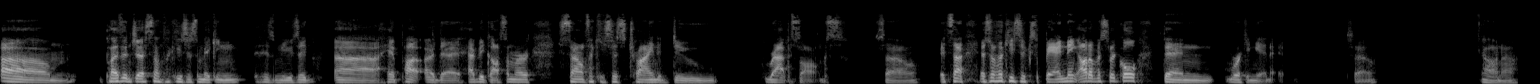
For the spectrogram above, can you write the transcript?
Um, Pleasant Jest sounds like he's just making his music, uh, hip hop or the heavy gossamer sounds like he's just trying to do rap songs. So it's not, it sounds like he's expanding out of a circle than working in it. So, I don't know.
